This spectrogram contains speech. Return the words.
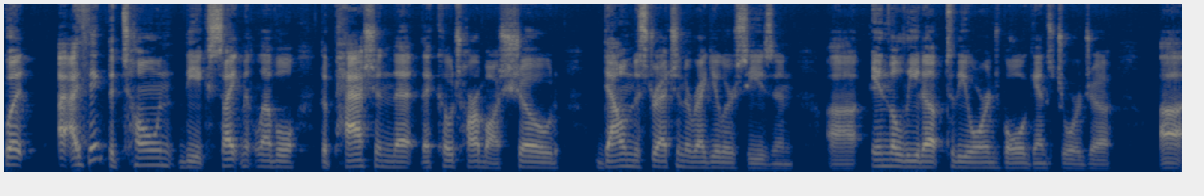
but I think the tone, the excitement level, the passion that that Coach Harbaugh showed down the stretch in the regular season, uh, in the lead up to the Orange Bowl against Georgia, uh,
